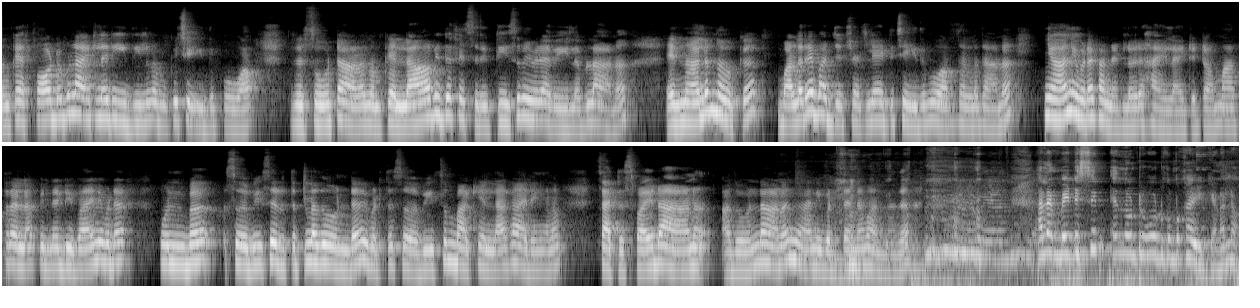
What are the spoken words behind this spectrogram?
നമുക്ക് അഫോർഡബിൾ ആയിട്ടുള്ള രീതിയിൽ നമുക്ക് ചെയ്തു പോവാം. റിസോർട്ടാണ്. നമുക്ക് എല്ലാവിധ ഫെസിലിറ്റീസും ഇവിടെ അവൈലബിൾ ആണ്. എന്നാലും നമുക്ക് വളരെ ബഡ്ജറ്റ് ഫ്രണ്ട്ലി ആയിട്ട് ചെയ്തു പോകാം എന്നുള്ളതാണ് ഞാൻ ഇവിടെ കണ്ടിട്ടുള്ള ഒരു ഹൈലൈറ്റ് കേട്ടോ മാത്രമല്ല പിന്നെ ഡിവൈൻ ഇവിടെ മുൻപ് സർവീസ് എടുത്തിട്ടുള്ളത് കൊണ്ട് ഇവിടുത്തെ സർവീസും ബാക്കി എല്ലാ കാര്യങ്ങളും സാറ്റിസ്ഫൈഡ് ആണ്. അതുകൊണ്ടാണ് ഞാൻ ഇവിടെ തന്നെ വന്നത്. അല്ല മെഡിസിൻ എന്നോട്ട് കൊടുക്കുമ്പോൾ കഴിക്കണമല്ലോ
